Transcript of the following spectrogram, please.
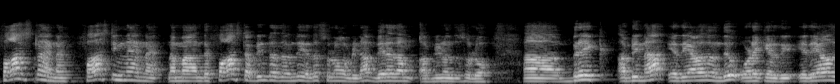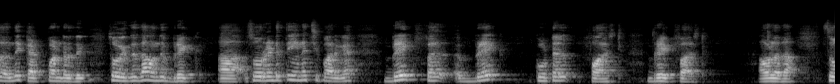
ஃபாஸ்ட்னா என்ன? ஃபாஸ்டிங்னா என்ன? நம்ம அந்த ஃபாஸ்ட் அப்படின்றத வந்து எதை சொல்லுவோம் அப்படின்னா விரதம் அப்படின்னு வந்து சொல்லுவோம். பிரேக் அப்படின்னா எதையாவது வந்து உடைக்கிறது எதையாவது வந்து கட் பண்ணுறது ஸோ இதுதான் வந்து பிரேக் ஸோ ரெண்டுத்தையும் இணைச்சு பாருங்க. பிரேக் பிரேக் கூட்டல் ஃபாஸ்ட் பிரேக்ஃபாஸ்ட் அவ்வளோதான் ஸோ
